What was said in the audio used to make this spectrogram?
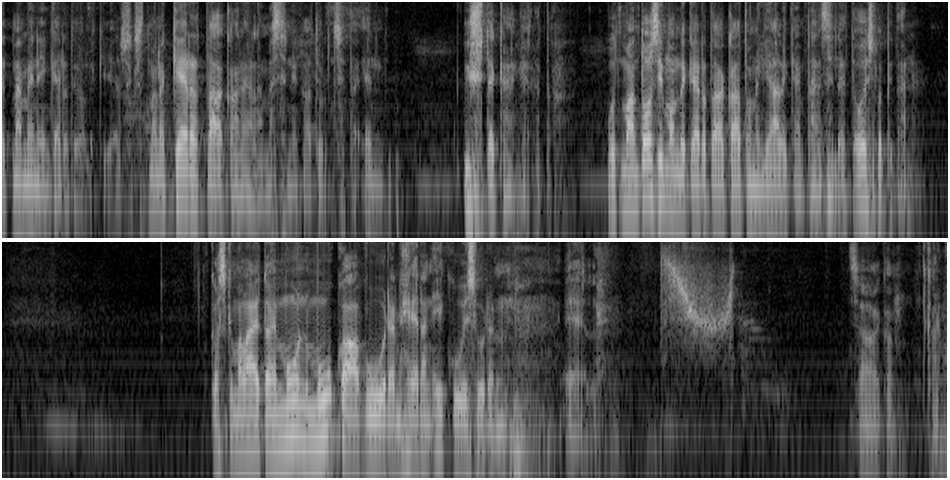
että mä menin kertoa jollekin Jeesuksesta. Mä en ole kertaakaan elämässäni katunut sitä, en yhtäkään kertaa. Mutta mä oon tosi monta kertaa katunut jälkeenpäin silleen, että oispa pitänyt. koska mä laitoin mun mukavuuden heidän ikuisuuden eelle. Se on aika karu.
